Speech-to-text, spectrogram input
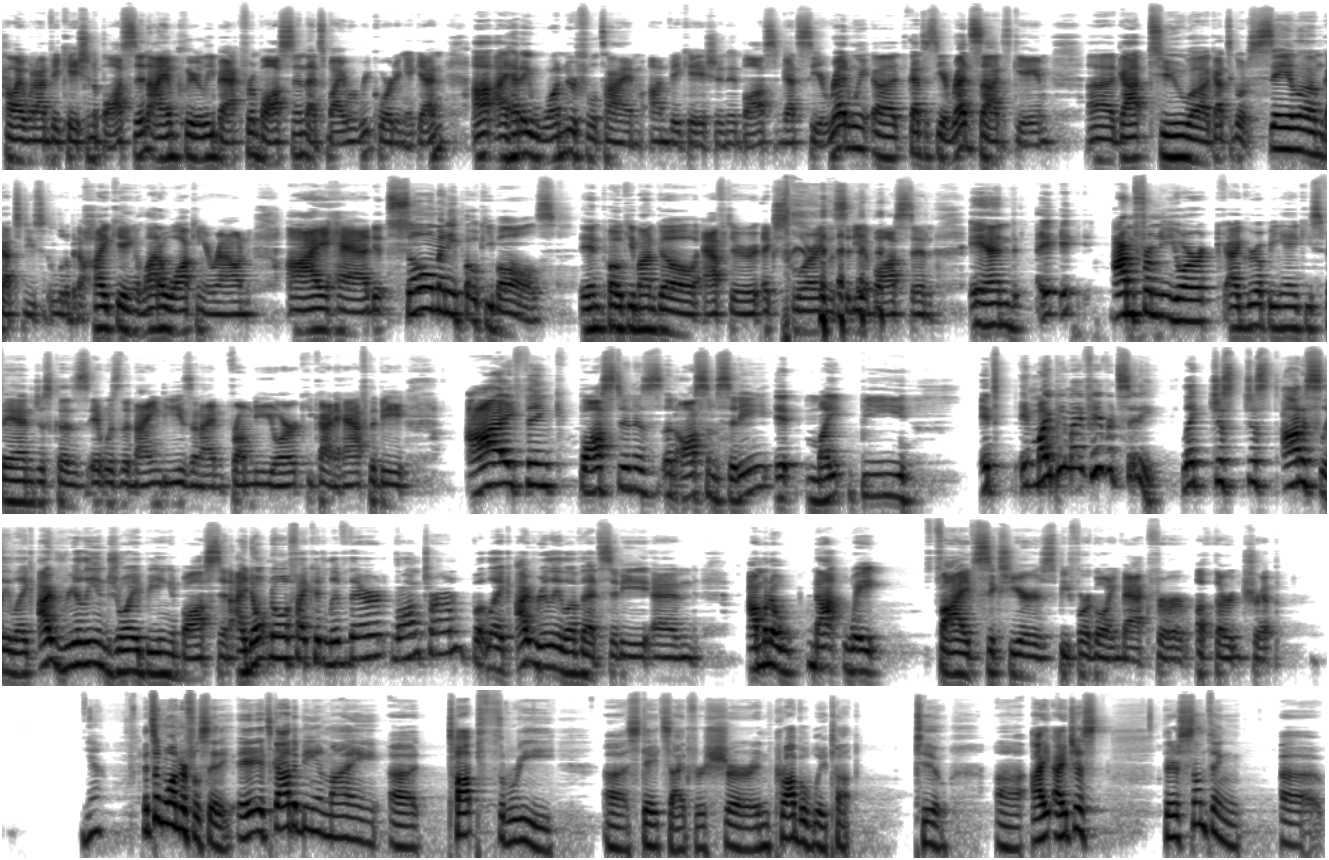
how I went on vacation to Boston. I am clearly back from Boston. That's why we're recording again. Uh, I had a wonderful time on vacation in Boston. Got to see a Red uh, got to see a Red Sox game. Uh, got to uh, got to go to Salem. Got to do a little bit of hiking, a lot of walking around. I had so many Pokeballs in Pokemon Go after exploring the city of Boston, and it, it, I'm from New York. I grew up a Yankees fan just because it was the 90s and I'm from New York. You kind of have to be. I think Boston is an awesome city. It might be it's it might be my favorite city. Like just just honestly, like I really enjoy being in Boston. I don't know if I could live there long term, but like I really love that city and I'm to not wait 5 6 years before going back for a third trip. Yeah. It's a wonderful city. It's got to be in my uh, top three uh, stateside for sure, and probably top two. Uh, I I just there's something. Uh,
